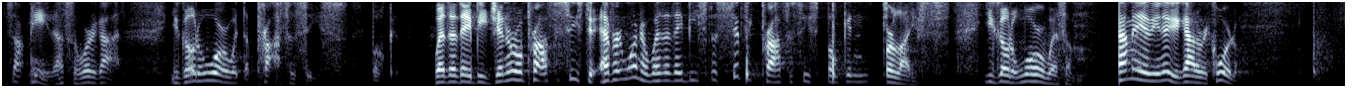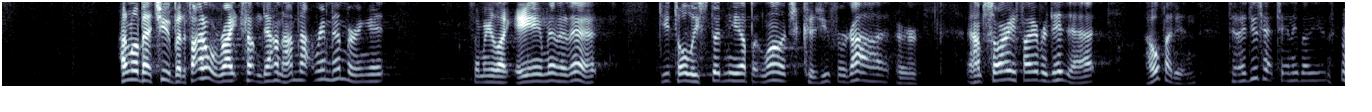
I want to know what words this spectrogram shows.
It's not me, that's the Word of God. You go to war with the prophecies spoken, whether they be general prophecies to everyone or whether they be specific prophecies spoken for life. You go to war with them. How many of you know you got to record them? I don't know about you, but if I don't write something down, I'm not remembering it. Some of you are like, amen to that. You totally stood me up at lunch because you forgot. Or I'm sorry if I ever did that. I hope I didn't. Did I do that to anybody? I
